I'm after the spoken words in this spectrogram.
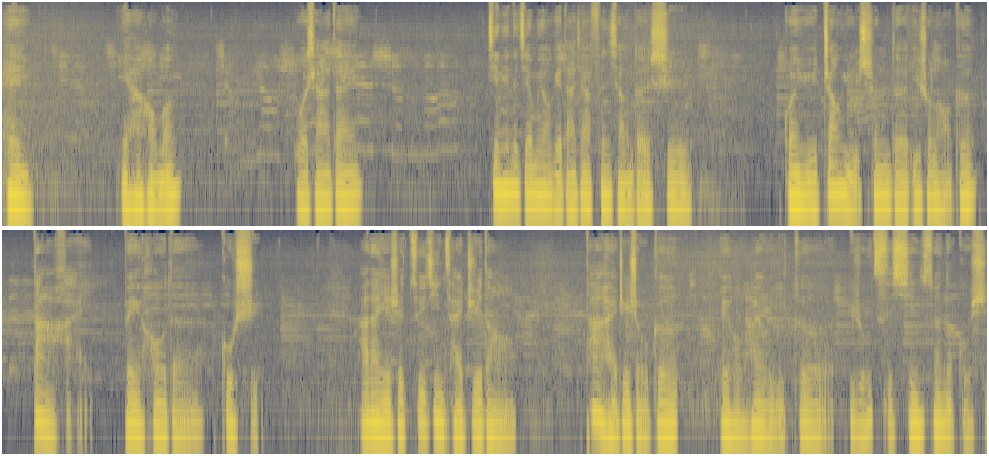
嘿，你还好吗？我是阿呆。今天的节目要给大家分享的是关于张雨生的一首老歌《大海》背后的故事。阿呆也是最近才知道，《大海》这首歌背后还有一个如此心酸的故事。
